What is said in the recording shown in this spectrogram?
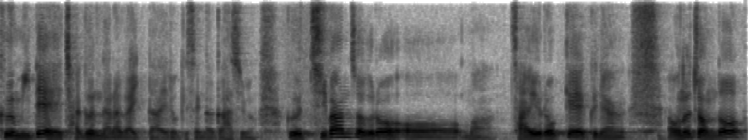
그 밑에 작은 나라가 있다 이렇게 생각하시면 그 집안적으로 어막 자유롭게 그냥 어느 정도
